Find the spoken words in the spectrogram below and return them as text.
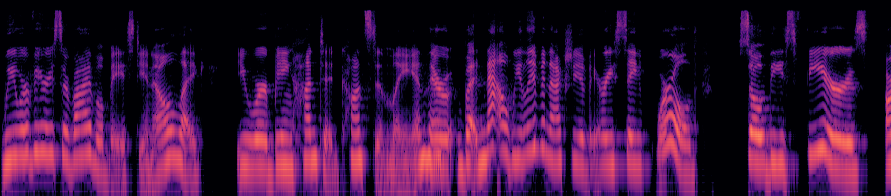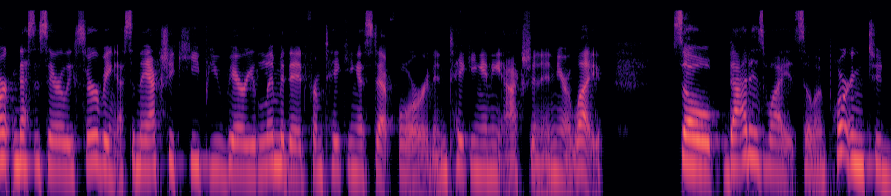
we were very survival based, you know, like you were being hunted constantly. And there, mm-hmm. but now we live in actually a very safe world. So these fears aren't necessarily serving us and they actually keep you very limited from taking a step forward and taking any action in your life. So that is why it's so important to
